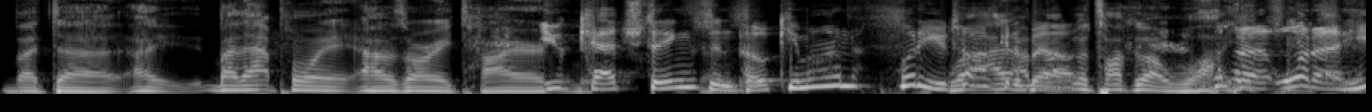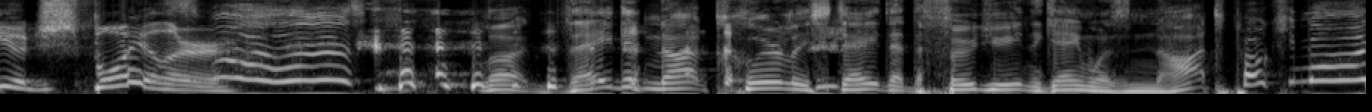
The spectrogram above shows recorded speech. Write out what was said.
But uh, I by that point I was already tired. You catch things in Pokemon? What are you well, talking I, about? I'm not going to talk about why. What a, what a huge spoiler! Look, they did not clearly state that the food you eat in the game was not Pokemon,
